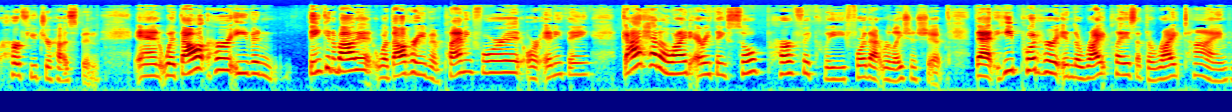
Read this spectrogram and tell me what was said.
her future husband, and without her even thinking about it, without her even planning for it or anything, God had aligned everything so perfectly for that relationship that He put her in the right place at the right time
